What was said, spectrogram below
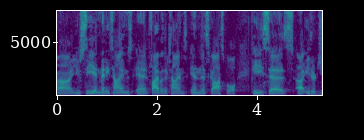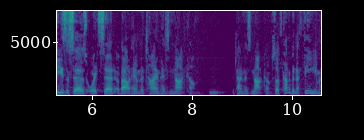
Uh, you see in many times, and five other times in this gospel, he says, uh, either Jesus says or it's said about him, the time has not come. Mm. The time has not come. So that's kind of been a theme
